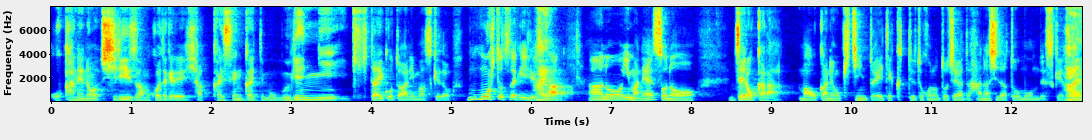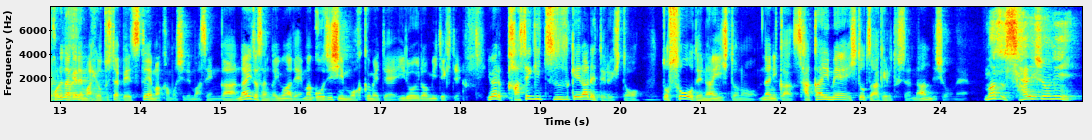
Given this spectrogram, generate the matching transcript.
お金のシリーズはもうこれだけで100回1000回ってもう無限に聞きたいことありますけどももう一つだけいいですか、はあの今ねそのゼロからまあお金をきちんと得ていくっていうところのどちらかというと話だと思うんですけど、はいこれだけではいまあひょっとしたら別テーマかもしれませんが、成田さんが今までまあご自身も含めていろいろ見てきて、いわゆる稼ぎ続けられてる人とそうでない人の何か境目一つ挙げるとしたら何でしょうね？まず最初に、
